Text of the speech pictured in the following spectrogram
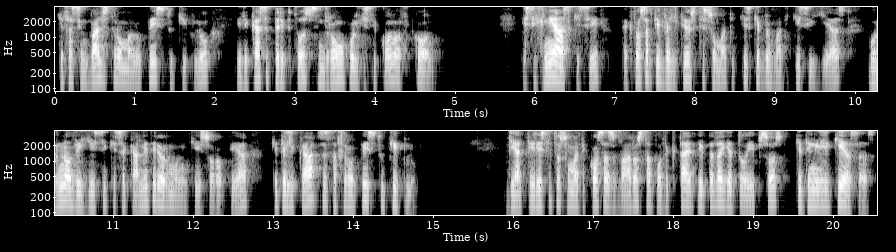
και θα συμβάλλει στην ομαλοποίηση του κύκλου, ειδικά σε περιπτώσεις συνδρόμου πολικιστικών οθικών. Η συχνή άσκηση, εκτός από τη βελτίωση της σωματικής και πνευματικής υγείας, μπορεί να οδηγήσει και σε καλύτερη ορμονική ισορροπία και τελικά σε σταθεροποίηση του κύκλου. Διατηρήστε το σωματικό σας βάρος στα αποδεκτά επίπεδα για το ύψος και την ηλικία σας.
